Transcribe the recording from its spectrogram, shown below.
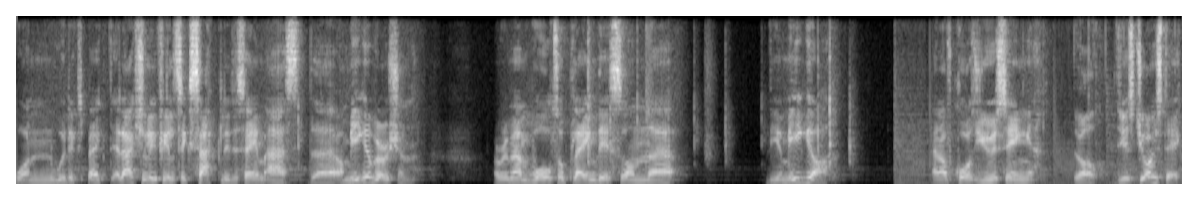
one would expect. It actually feels exactly the same as the Amiga version. I remember also playing this on uh, the Amiga and of course using, well, this joystick.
